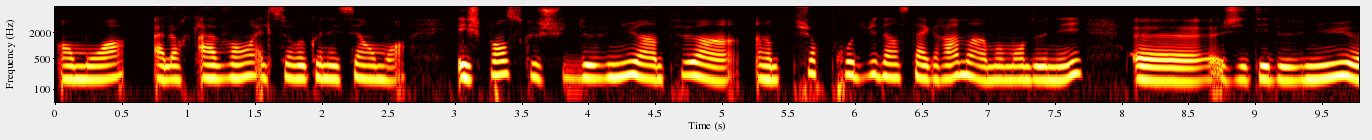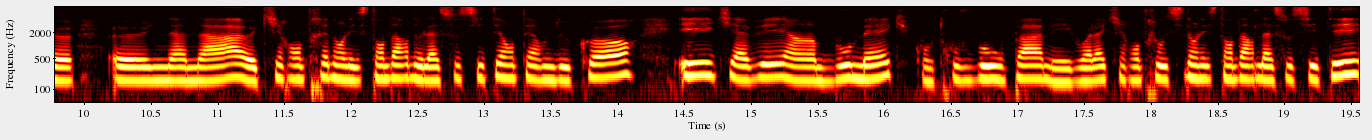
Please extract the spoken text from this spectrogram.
en moi alors qu'avant, elle se reconnaissait en moi. Et je pense que je suis devenue un peu un, pur produit d'Instagram à un moment donné. Euh, j'étais devenue euh, euh, une nana qui rentrait dans les standards de la société en termes de corps et qui avait un beau mec, qu'on le trouve beau ou pas, mais voilà, qui rentrait aussi dans les standards de la société.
